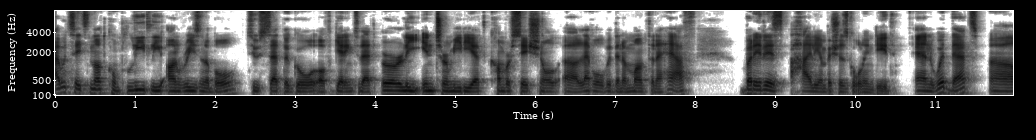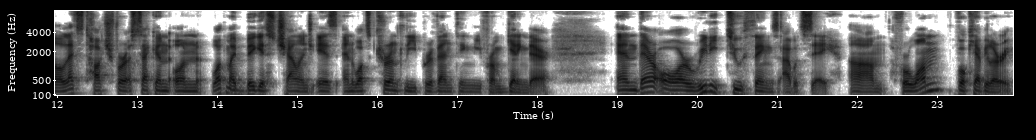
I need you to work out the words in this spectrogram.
I would say it's not completely unreasonable to set the goal of getting to that early intermediate conversational uh, level within a month and a half, but it is a highly ambitious goal indeed. And with that, uh, let's touch for a second on what my biggest challenge is and what's currently preventing me from getting there. And there are really two things I would say. Um, for one, vocabulary.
